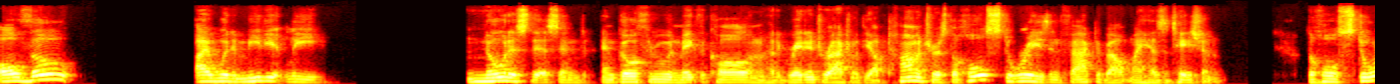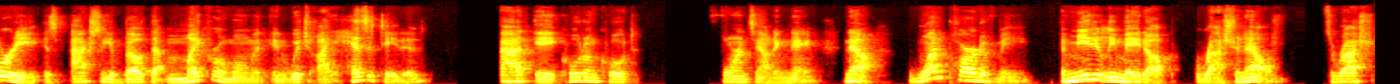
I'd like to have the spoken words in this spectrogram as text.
although I would immediately notice this and and go through and make the call and had a great interaction with the optometrist, the whole story is in fact about my hesitation. The whole story is actually about that micro moment in which I hesitated at a quote unquote foreign sounding name. Now, one part of me immediately made up rationale. It's a rash,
